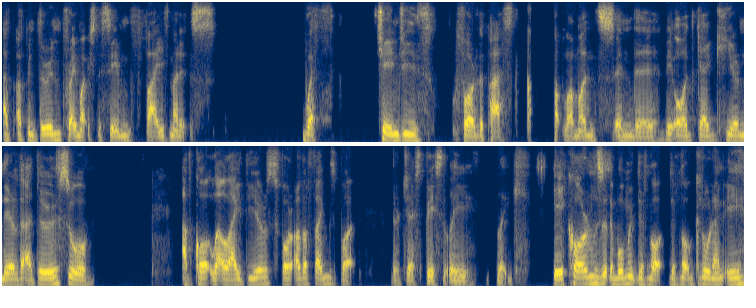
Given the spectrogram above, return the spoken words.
I've, I've been doing pretty much the same five minutes with changes for the past couple of months in the the odd gig here and there that I do. So I've got little ideas for other things, but they're just basically like acorns at the moment. They've not they've not grown into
